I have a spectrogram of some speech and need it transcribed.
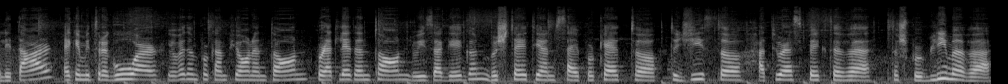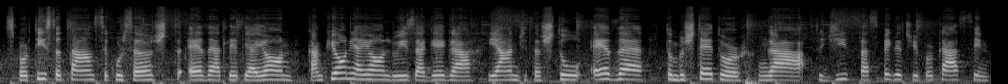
elitarë. E kemi treguar jo vetëm për kampionen tonë, për atleten tonë, Luiza Gegën, mbështetjen sa i përket të gjithë atyre aspekteve të shpërblimeve, sportistët tanë sikurse është edhe atletja jonë, kampionja jonë Luiza Gega janë gjithashtu edhe të mbështetur nga të gjithë aspektet që i përkasin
